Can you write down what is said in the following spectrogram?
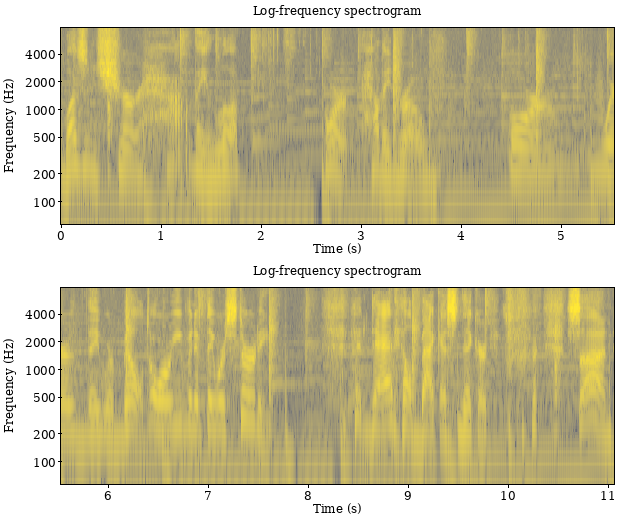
wasn't sure how they looked, or how they drove, or where they were built, or even if they were sturdy. Dad held back a snicker. Son,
